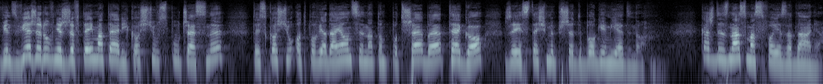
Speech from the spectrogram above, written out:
Więc wierzę również, że w tej materii Kościół współczesny to jest Kościół odpowiadający na tą potrzebę tego, że jesteśmy przed Bogiem jedno. Każdy z nas ma swoje zadania.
